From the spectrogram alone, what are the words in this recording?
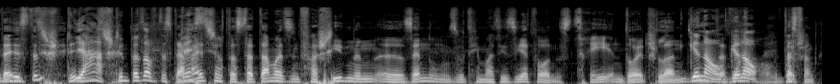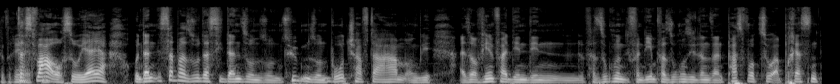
Da ist das, Stimmt, ja, stimmt. pass auf, das Da Beste- weiß ich auch, dass das damals in verschiedenen äh, Sendungen so thematisiert worden ist. Dreh in Deutschland. Genau, das genau. in Das, Deutschland gedreht. das war ne? auch so, ja, ja. Und dann ist aber so, dass sie dann so, so einen Typen, so einen Botschafter haben, irgendwie, also auf jeden Fall den, den versuchen, von dem versuchen sie dann sein Passwort zu erpressen,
